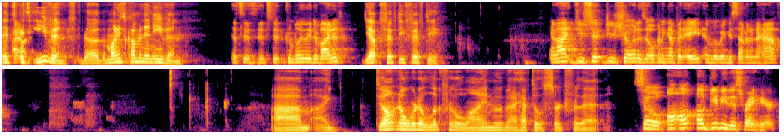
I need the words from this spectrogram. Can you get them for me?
it's it's even. The the money's coming in even. It's it's, it's completely divided. Yep, 50-50. And I do you do you show it as opening up at eight and moving to seven and a half? Um, I don't know where to look for the line movement. I have to search for that. So I'll I'll give you this right here.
